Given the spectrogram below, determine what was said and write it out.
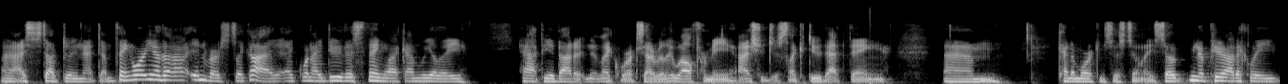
uh, I stop doing that dumb thing. Or you know, the inverse, it's like, oh, I, like when I do this thing, like I'm really happy about it and it like works out really well for me. I should just like do that thing, um, kind of more consistently. So you know, periodically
